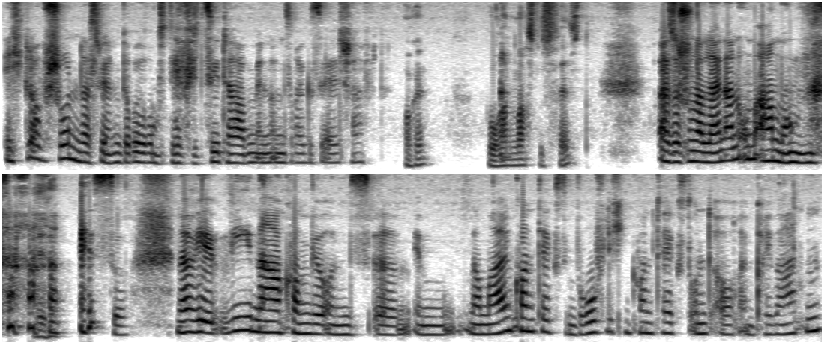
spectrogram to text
ich glaube schon, dass wir ein Berührungsdefizit haben in unserer Gesellschaft. Okay. Woran machst du es fest? Also schon allein an Umarmungen. Ja. Ist so. Na, wie, wie nah kommen wir uns ähm, im normalen Kontext, im beruflichen Kontext und auch im privaten,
